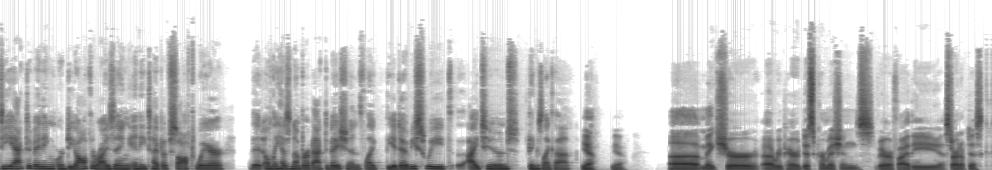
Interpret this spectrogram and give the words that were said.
deactivating or deauthorizing any type of software that only has a number of activations, like the Adobe Suite, iTunes, things like that. Yeah, yeah. Uh, make sure uh, repair disk permissions, verify the uh, startup disk.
